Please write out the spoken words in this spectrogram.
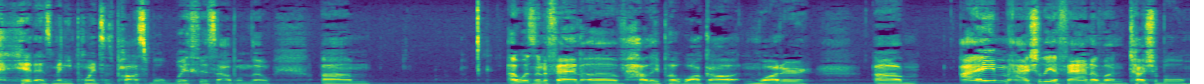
hit as many points as possible with this album, though. Um, I wasn't a fan of how they put Walk on Water. Um, I'm actually a fan of Untouchable.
